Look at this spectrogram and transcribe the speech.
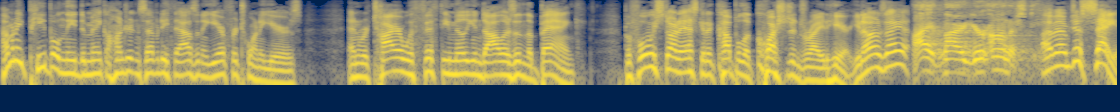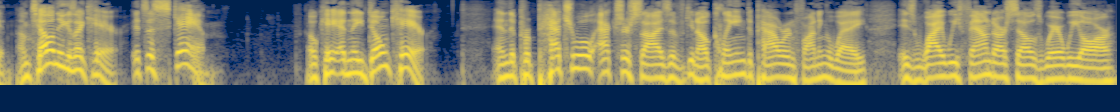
How many people need to make one hundred seventy thousand a year for twenty years and retire with $50 million in the bank before we start asking a couple of questions right here. You know what I'm saying? I admire your honesty. I am just saying. I'm telling you because I care. It's a scam. Okay. And they don't care. And the perpetual exercise of, you know, clinging to power and finding a way is why we found ourselves where we are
